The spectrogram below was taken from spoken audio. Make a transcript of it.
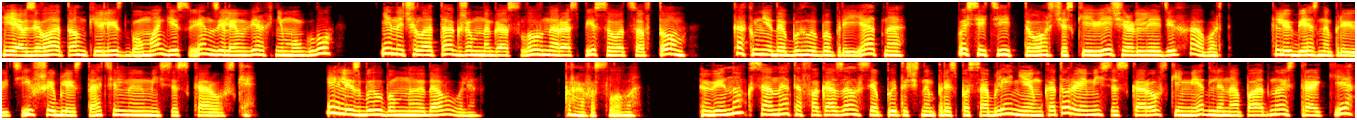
Я взяла тонкий лист бумаги с вензелем в верхнем углу и начала также многословно расписываться в том, как мне да было бы приятно посетить творческий вечер леди Хаббард, любезно приютившей блистательную миссис Скоровски. Элис был бы мною доволен. Право слово. Венок сонетов оказался пыточным приспособлением, которое миссис Скоровский медленно по одной строке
